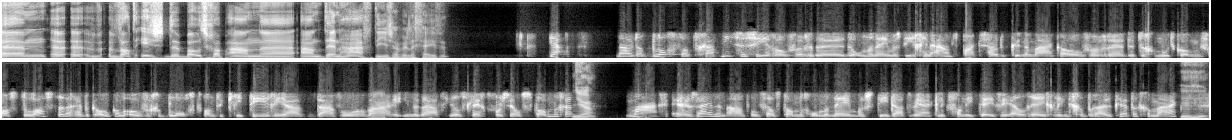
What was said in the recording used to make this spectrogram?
Um, uh, uh, wat is de boodschap aan, uh, aan Den Haag die je zou willen geven? Ja, nou, dat blog dat gaat niet zozeer over de, de ondernemers die geen aanspraak zouden kunnen maken over de tegemoetkoming vaste lasten. Daar heb ik ook al over geblogd, want de criteria daarvoor waren inderdaad heel slecht voor zelfstandigen. Ja. Maar er zijn een aantal zelfstandige ondernemers die daadwerkelijk van die TVL-regeling gebruik hebben gemaakt. Mm -hmm.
